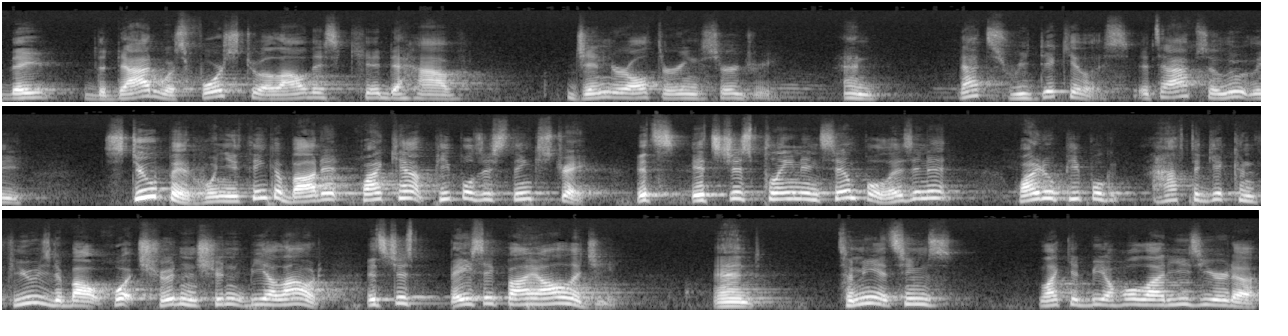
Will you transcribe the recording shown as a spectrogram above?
they, the dad was forced to allow this kid to have gender altering surgery. And that's ridiculous. It's absolutely stupid when you think about it. Why can't people just think straight? It's, it's just plain and simple, isn't it? Why do people have to get confused about what should and shouldn't be allowed? It's just basic biology. And to me, it seems like it'd be a whole lot easier to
